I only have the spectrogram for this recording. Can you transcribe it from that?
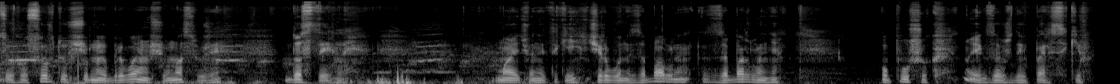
цього сорту, що ми обриваємо, що у нас вже достигли. Мають вони такі червоне забарвлення, опушок, ну як завжди, в персиків.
